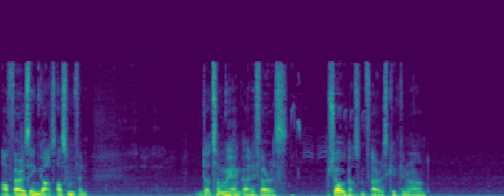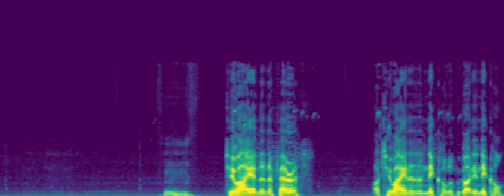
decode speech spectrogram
or ferrous ingots or something. Don't tell me we ain't got any ferrous. I'm sure we've got some ferrous kicking around. Hmm. Two iron and a ferrous. Or two iron and a nickel. Have we got any nickel?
